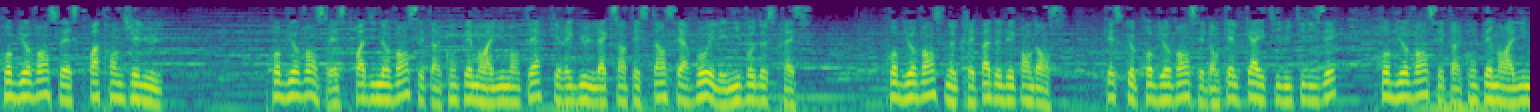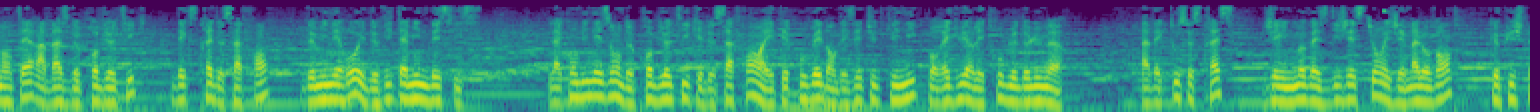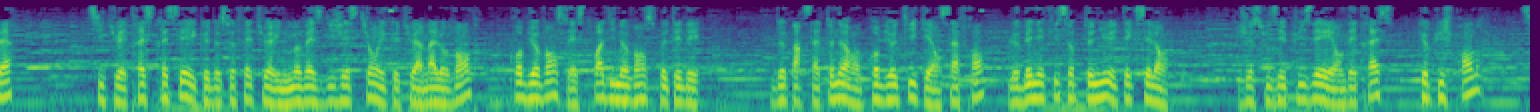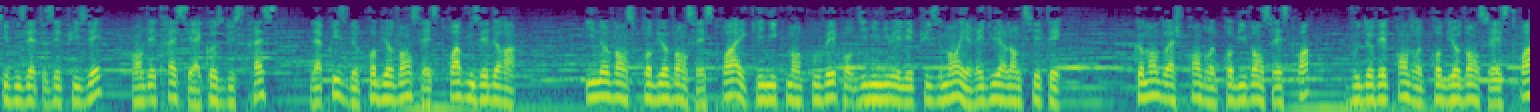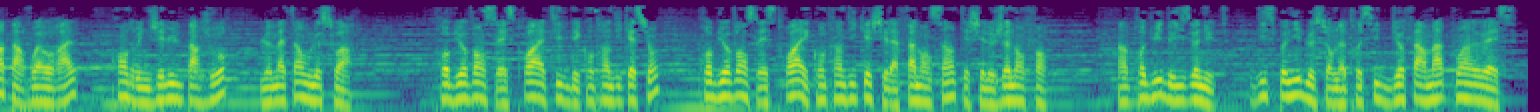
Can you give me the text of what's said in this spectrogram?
Probiovance S3 30 gélules. Probiovance S3 d'Innovance est un complément alimentaire qui régule l'axe intestin-cerveau et les niveaux de stress. Probiovance ne crée pas de dépendance. Qu'est-ce que Probiovance et dans quel cas est-il utilisé? Probiovance est un complément alimentaire à base de probiotiques, d'extrait de safran, de minéraux et de vitamine B6. La combinaison de probiotiques et de safran a été prouvée dans des études cliniques pour réduire les troubles de l'humeur. Avec tout ce stress, j'ai une mauvaise digestion et j'ai mal au ventre, que puis-je faire? Si tu es très stressé et que de ce fait tu as une mauvaise digestion et que tu as mal au ventre, Probiovance S3 d'Innovance peut t'aider. De par sa teneur en probiotiques et en safran, le bénéfice obtenu est excellent. Je suis épuisé et en détresse, que puis-je prendre? Si vous êtes épuisé, en détresse et à cause du stress, la prise de Probiovance S3 vous aidera. Innovance Probiovance S3 est cliniquement prouvé pour diminuer l'épuisement et réduire l'anxiété. Comment dois-je prendre Probivance S3 Vous devez prendre Probiovance S3 par voie orale, prendre une gélule par jour, le matin ou le soir. Probiovance S3 a-t-il des contre-indications? Probiovance S3 est contre-indiqué chez la femme enceinte et chez le jeune enfant. Un produit de Isonut. Disponible sur notre site biopharma.es.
